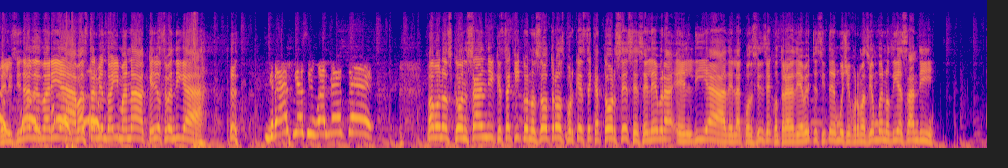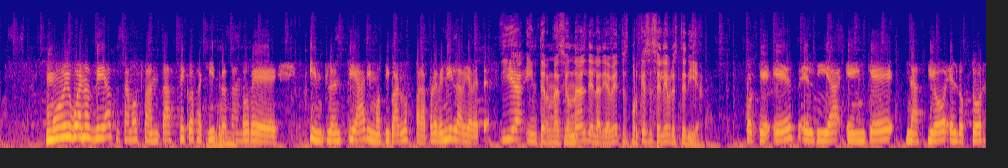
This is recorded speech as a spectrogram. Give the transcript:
Felicidades, María. Va a estar viendo ahí, Maná. Que Dios te bendiga. ¡Gracias igualmente! Vámonos con Sandy, que está aquí con nosotros, porque este 14 se celebra el Día de la Conciencia contra la Diabetes y tiene mucha información. Buenos días, Sandy. Muy buenos días, estamos fantásticos aquí tratando de influenciar y motivarlos para prevenir la diabetes, Día Internacional de la Diabetes. ¿Por qué se celebra este día? porque es el día en que nació el doctor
